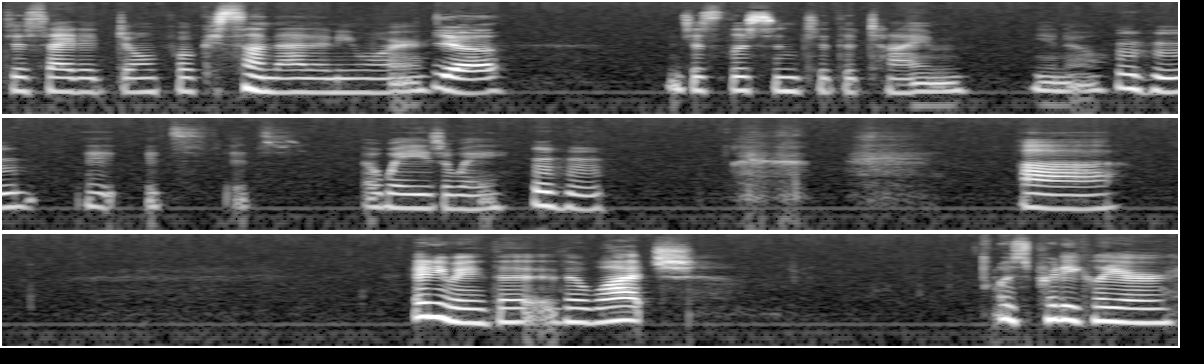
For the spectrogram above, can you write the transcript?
decided don't focus on that anymore. yeah. Just listen to the time, you know. Mm-hmm. It, it's it's a ways away. Mm-hmm. Uh Anyway, the the watch was pretty clear.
